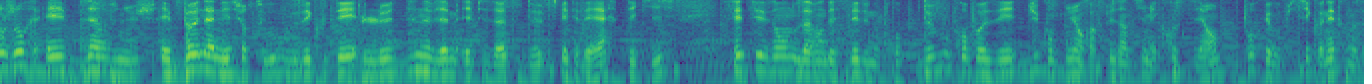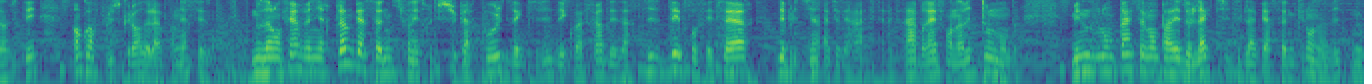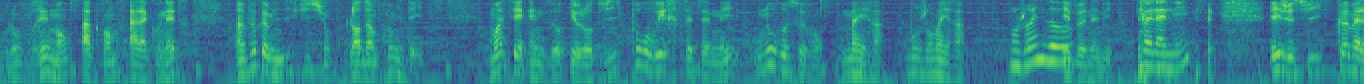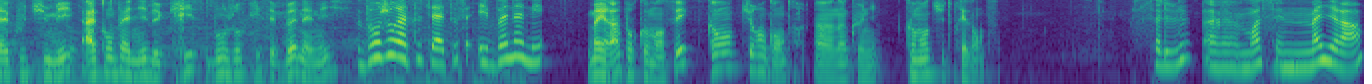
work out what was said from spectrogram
Bonjour et bienvenue et bonne année surtout. Vous écoutez le 19e épisode de PTDR Teki. Cette saison, nous avons décidé de, vous proposer du contenu encore plus intime et croustillant pour que vous puissiez connaître nos invités encore plus que lors de la première saison. Nous allons faire venir plein de personnes qui font des trucs super cool, des activistes, des coiffeurs, des artistes, des professeurs, des politiciens, etc., etc., etc. Bref, on invite tout le monde. Mais nous ne voulons pas seulement parler de l'activité de la personne que l'on invite, nous voulons vraiment apprendre à la connaître, un peu comme une discussion lors d'un premier date. Moi c'est Enzo et aujourd'hui, pour ouvrir cette année, nous recevons Mayra. Bonjour Mayra. Bonjour Enzo. Et bonne année. Bonne année. et je suis, comme à l'accoutumée, accompagné de Chris. Bonjour Chris et bonne année. Bonjour à toutes et à tous et bonne année. Mayra, pour commencer, quand tu rencontres un inconnu, comment tu te présentes? Salut, euh, moi c'est Mayra.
